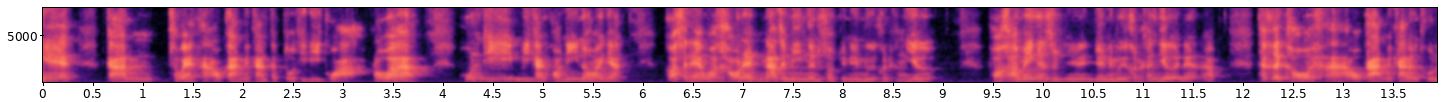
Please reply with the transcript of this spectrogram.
แง่การแสวงหาโอกาสในการเติบโตที่ดีกว่า เพราะว่าหุ้นที่มีการก่อนหนี้น้อยเนี่ยก็แสดงว่าเขาเนี่ยน่าจะมีเงินสดอยู่ในมือค่อนข้างเยอะ พอเขามีเงินสดอยู่ในมือค่อนข้างเยอะเนี่ยนะครับ ถ้าเกิดเขาหาโอกาสในการลงทุน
